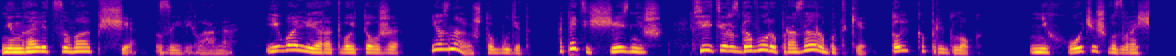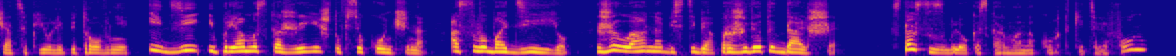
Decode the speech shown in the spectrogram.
не нравится вообще», — заявила она. «И Валера твой тоже. Я знаю, что будет. Опять исчезнешь. Все эти разговоры про заработки – только предлог. Не хочешь возвращаться к Юлии Петровне? Иди и прямо скажи ей, что все кончено. Освободи ее. Жила она без тебя, проживет и дальше. Стас извлек из кармана куртки телефон,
